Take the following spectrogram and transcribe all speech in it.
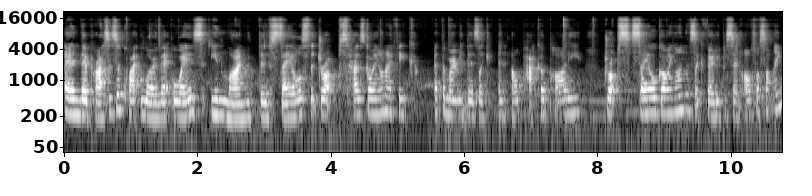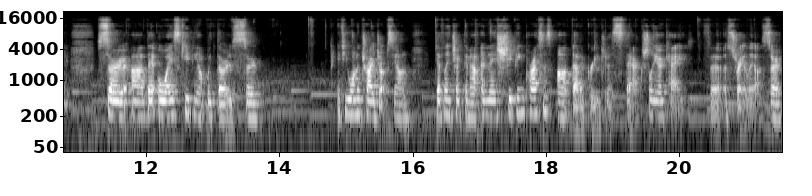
And their prices are quite low. They're always in line with the sales that Drops has going on. I think at the moment there's like an alpaca party drops sale going on. It's like 30% off or something. So uh, they're always keeping up with those. So if you want to try drops yarn definitely check them out. And their shipping prices aren't that egregious. They're actually okay for Australia. So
